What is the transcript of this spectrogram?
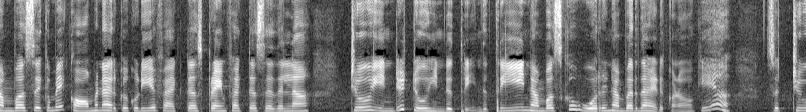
நம்பர்ஸுக்குமே காமனாக இருக்கக்கூடிய ஃபேக்டர்ஸ் ப்ரைம் ஃபேக்டர்ஸ் எதெல்லாம்? Two into two into three இந்த த்ரீ நம்பர்ஸ்க்கு ஒரு நம்பர் தான் எடுக்கணும் ஓகேயா so two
